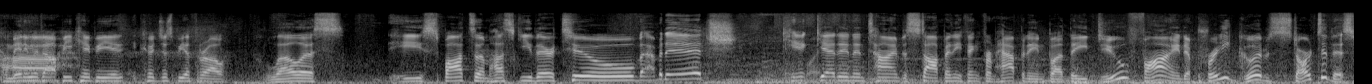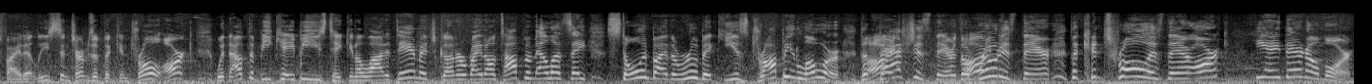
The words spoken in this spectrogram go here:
Committing ah. without BKB, it could just be a throw. Lelis, he spots him. Husky there too. Babadich can't get in in time to stop anything from happening, but they do find a pretty good start to this fight, at least in terms of the control. Arc, without the BKBs, taking a lot of damage. Gunnar right on top of him. LSA stolen by the Rubik. He is dropping lower. The Arc. bash is there. The Arc. root is there. The control is there. Arc, he ain't there no more.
